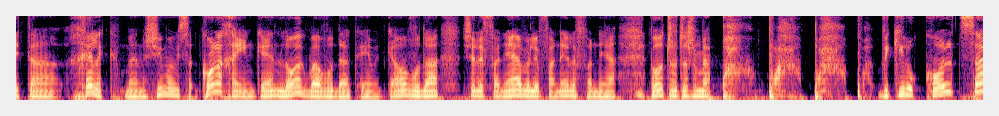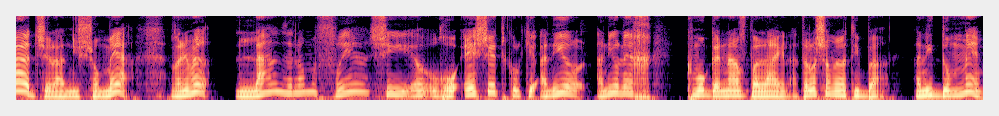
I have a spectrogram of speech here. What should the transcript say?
את החלק מהאנשים במשרד, כל החיים, כן? לא רק בעבודה הקיימת, גם עבודה שלפניה ולפניה לפניה. ועוד ואתה שומע פה, פה, פה, פה, וכאילו כל צעד שלה אני שומע, ואני אומר, לה זה לא מפריע שהיא רועשת, כל, כאילו, אני, אני הולך כמו גנב בלילה, אתה לא שומע אותי בא. אני דומם,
